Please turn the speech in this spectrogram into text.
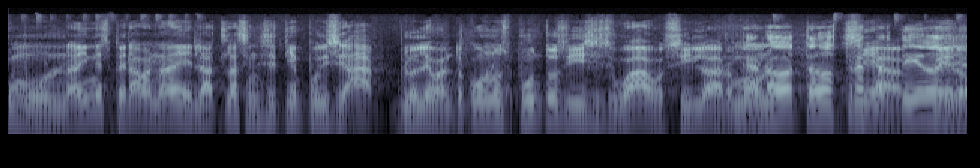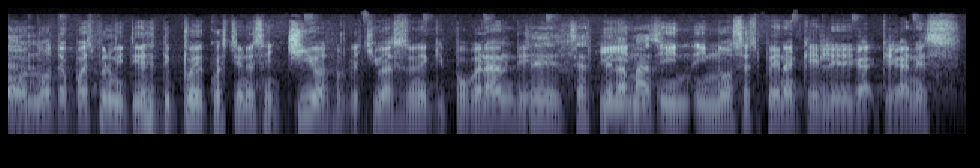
como nadie esperaba nada del Atlas en ese tiempo, dice, ah, lo levantó con unos puntos y dices, wow, sí lo armó. Ganó dos, tres O sea, partidos Pero ya. no te puedes permitir ese tipo de cuestiones en Chivas, porque Chivas es un equipo grande. Sí, se espera y, más. Y, y no se espera que, le, que ganes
